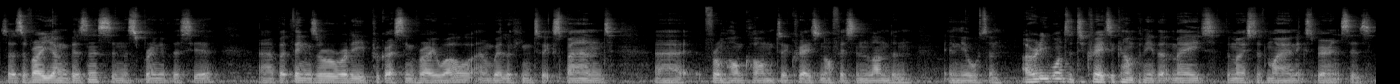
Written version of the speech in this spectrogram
so it's a very young business in the spring of this year. Uh, but things are already progressing very well and we're looking to expand uh, from Hong Kong to create an office in London in the autumn. I really wanted to create a company that made the most of my own experiences.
